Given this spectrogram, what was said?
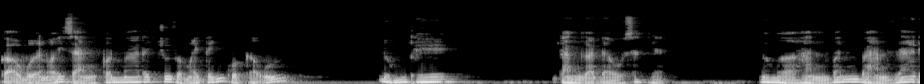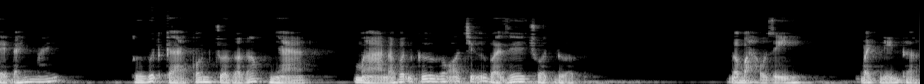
Cậu vừa nói rằng con ma đã chui vào máy tính của cậu Đúng thế. Đang gật đầu xác nhận. Nó mở hẳn văn bản ra để đánh máy. Tôi vứt cả con chuột vào góc nhà Mà nó vẫn cứ gõ chữ và dê chuột được. Nó bảo gì? Bách nín thở.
